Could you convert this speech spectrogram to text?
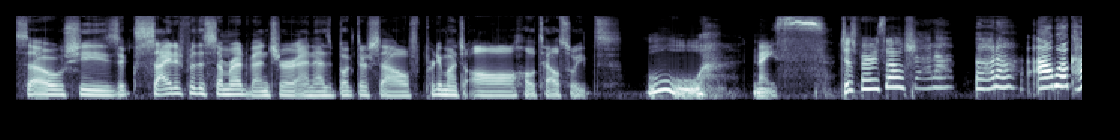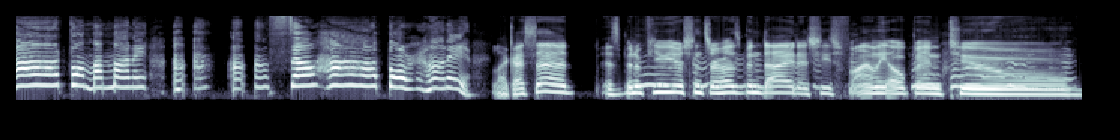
So she's excited for the summer adventure and has booked herself pretty much all hotel suites. Ooh, nice. Just for herself? I work hard for my money. Uh, uh, uh-uh, so hard for honey. Like I said, it's been a few years since her husband died, and she's finally open to.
